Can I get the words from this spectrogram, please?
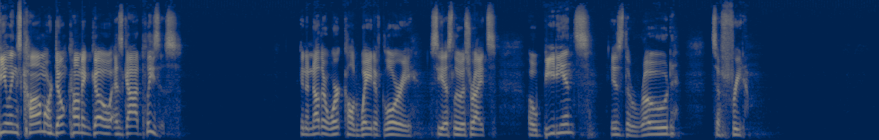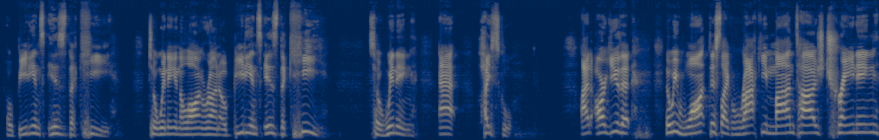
Feelings come or don't come and go as God pleases. In another work called Weight of Glory, C.S. Lewis writes Obedience is the road to freedom. Obedience is the key to winning in the long run. Obedience is the key to winning at high school. I'd argue that, that we want this like Rocky montage training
